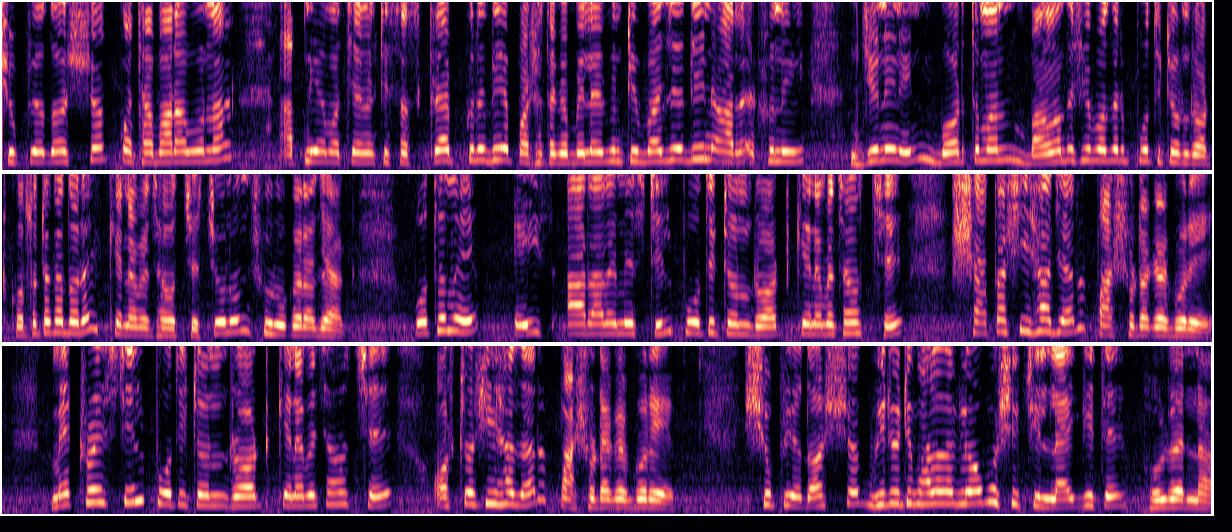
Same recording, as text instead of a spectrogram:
সুপ্রিয় দর্শক, কথা বাড়াবো না। আপনি আমার চ্যানেলটি সাবস্ক্রাইব করে দিয়ে পাশে থাকা বেলাইকনটি বাজিয়ে দিন। আর এখনই জেনে নিন, বর্তমান বাংলাদেশের বাজারে প্রতি টন রড, কত টাকা দরে কেনা বেচা হচ্ছে। চলুন শুরু করা যাক। প্রথমে H R R M steel প্রতি টন রড কেনা বেচা হচ্ছে সাতাশি হাজার পাঁচশো টাকা করে। মেট্রো স্টিল প্রতি টন রড কেনা বেচা হচ্ছে অষ্টআশি হাজার পাঁচশো টাকা করে। সুপ্রিয় দর্শক, ভিডিওটি ভালো লাগলে অবশ্যই একটি লাইক দিতে ভুলবেন না।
